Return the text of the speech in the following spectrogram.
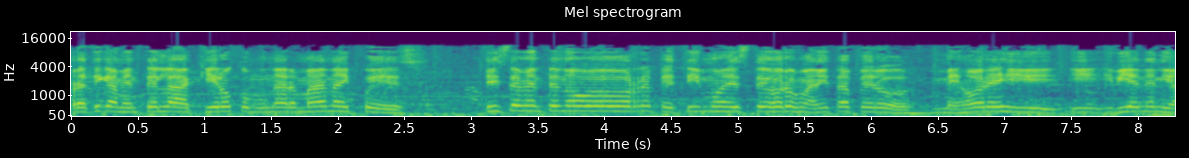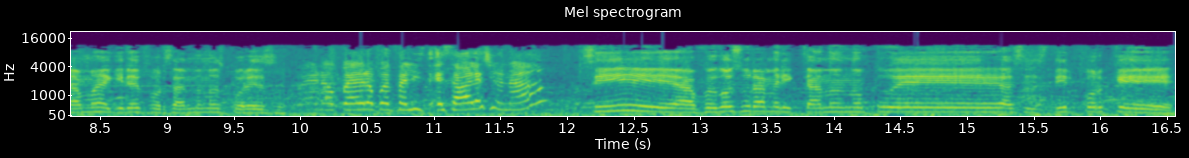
Prácticamente la quiero como una hermana y pues tristemente no repetimos este oro, manita, pero mejores y, y- y vienen y vamos a seguir esforzándonos por eso. Bueno, Pedro, pues feliz. ¿Estaba lesionado? Sí, a Juegos Suramericanos no pude asistir porque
